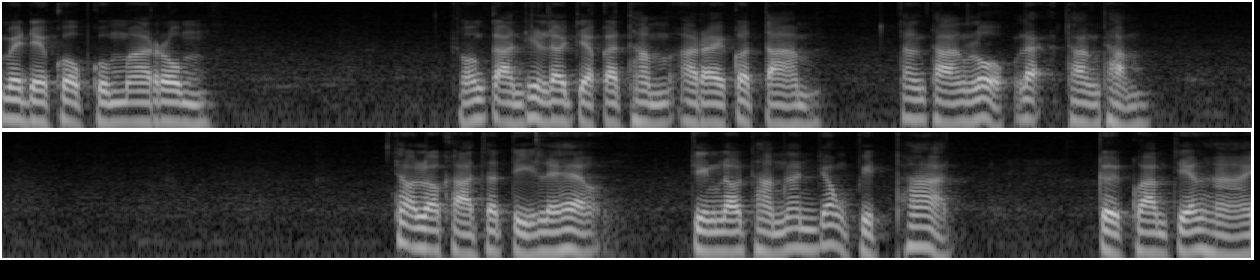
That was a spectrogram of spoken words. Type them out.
ไม่ได้ควบคุมอารมณ์ ของการที่เราจะกระทำอะไรก็ตาม ทั้งทางโลกและทางธรรม ถ้าเราขาดสติแล้วจริงเราทำนั่นย่อมผิดพลาด เกิดความเสียหาย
